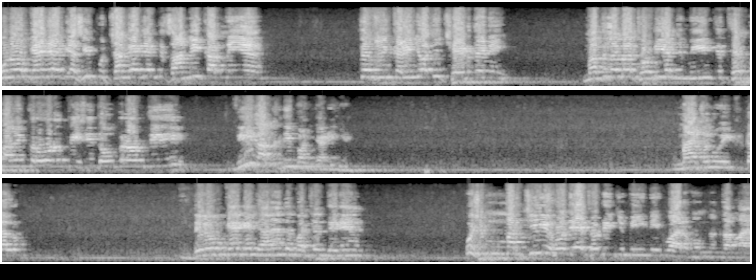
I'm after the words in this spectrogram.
ਹੁਣ ਉਹ ਕਹਿੰਦੇ ਕਿ ਅਸੀਂ ਪੁੱਛਾਂਗੇ ਜੇ ਕਿਸਾਨੀ ਕਰਨੀ ਹੈ, ਤੇ ਤੁਸੀਂ ਕਰੀ ਜੋ ਅਸੀਂ ਛੇੜਦੇ ਨਹੀਂ। ਮਤਲਬ ਹੈ ਤੁਹਾਡੀ ਇਹ ਜ਼ਮੀਨ ਜਿੱਥੇ ਭਾਵੇਂ ਕਰੋੜ ਰੁਪਏ ਸੀ 2 ਕਰੋੜ ਦੀ ਸੀ 20 ਲੱਖ ਦੀ ਬਣ ਜਾਣੀ ਹੈ। ਮੈਂ ਤੁਹਾਨੂੰ ਇੱਕ ਗੱਲ ਦਿਲੋਂ ਕਹਿ ਕੇ ਜਾਣਾ ਤੇ ਵਚਨ ਦੇਣੇ ਆ। ਕੁਛ ਮਰਜ਼ੀ ਹੋ ਜੇ ਤੁਹਾਡੀ ਜ਼ਮੀਨ ਨਹੀਂ ਕੁਆਰ ਹੋਣ ਦਿੰਦਾ ਮੈਂ।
